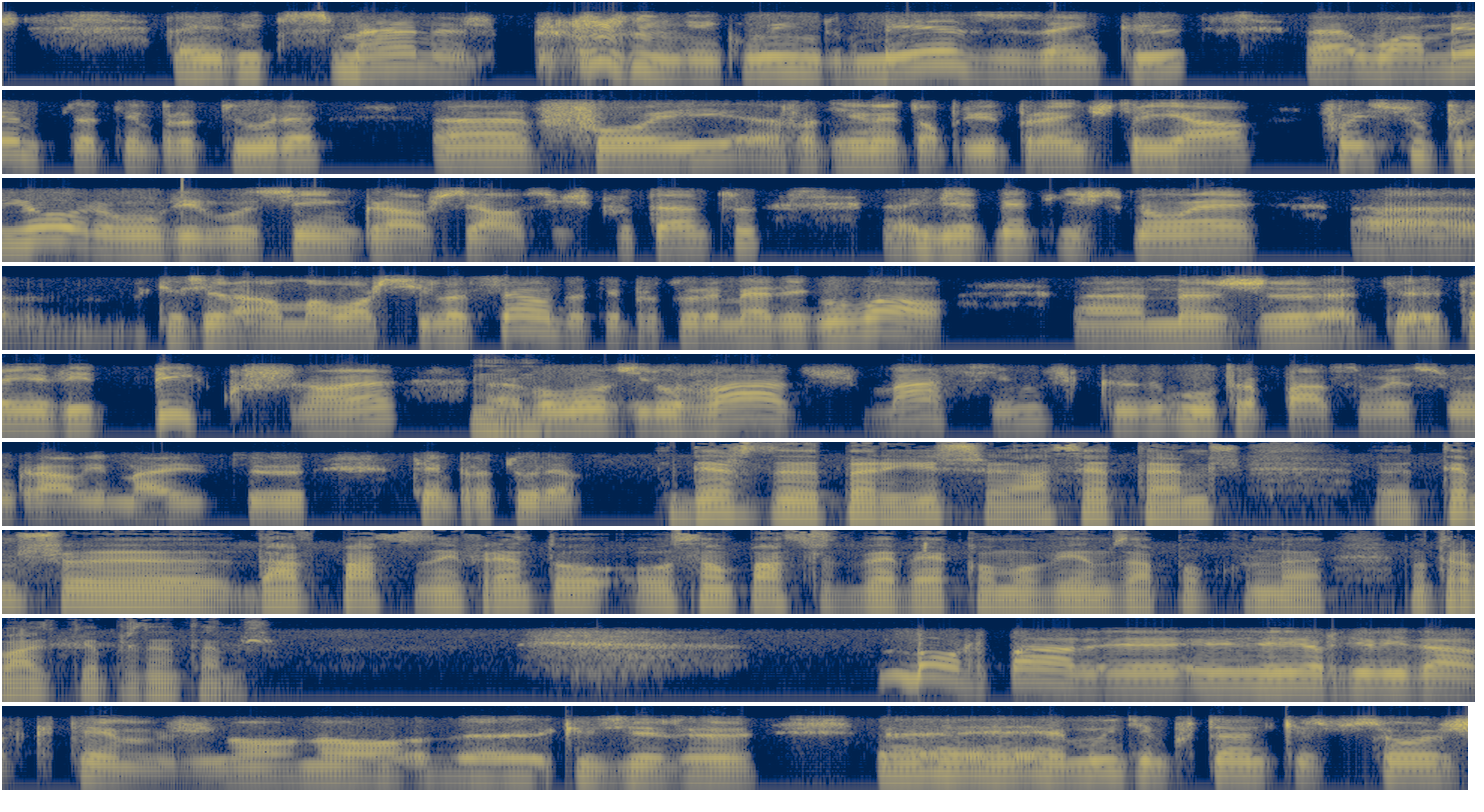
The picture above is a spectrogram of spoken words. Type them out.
tem havido semanas, incluindo meses, em que uh, o aumento da temperatura uh, foi, relativamente ao período pré-industrial, foi superior a 1,5 graus Celsius. Portanto, evidentemente isto não é, uh, quer dizer, há uma oscilação da temperatura média global, mas uh, tem havido picos, não é? Uhum. Uh, valores elevados, máximos, que ultrapassam esse um grau e meio de temperatura. Desde Paris, há sete anos, temos dado passos em frente ou, ou, são passos de bebê, como ouvíamos há pouco na, no trabalho que apresentamos? Bom, repare, é, é, a realidade que temos. Não, não, quer dizer, é, é muito importante que as pessoas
